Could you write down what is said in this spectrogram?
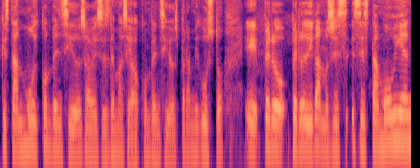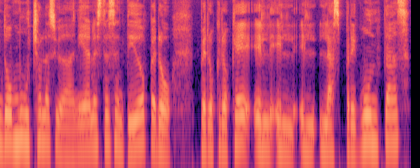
que están muy convencidos, a veces demasiado convencidos para mi gusto, eh, pero pero digamos, se está moviendo mucho la ciudadanía en este sentido, pero, pero creo que el, las preguntas,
